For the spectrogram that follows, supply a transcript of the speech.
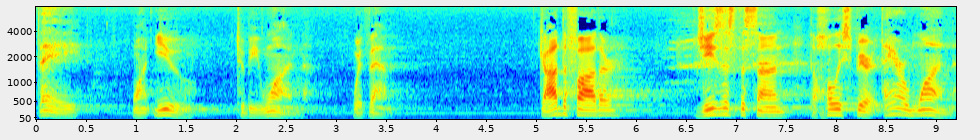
they want you to be one with them. God the Father, Jesus the Son, the Holy Spirit, they are one,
